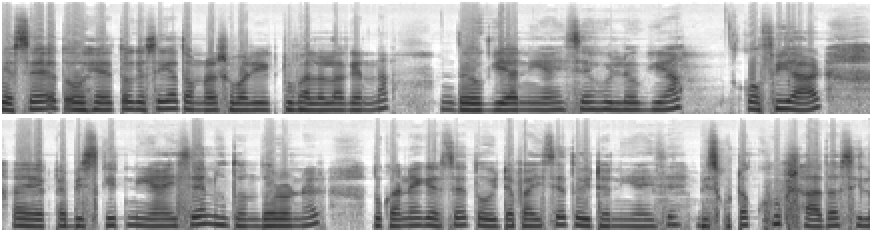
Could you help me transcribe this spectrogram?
গেছে, তো হে তো গেছে গিয়া, তোমরা সবারই একটু ভালো লাগেন না। তো গিয়া নিয়ে আইসে হইল গিয়া। কফি আর একটা বিস্কিট নিয়ে আইছে, নতুন ধরনের। দোকানে গেছে, তো ওইটা পাইছে, তো ওইটা নিয়ে আইছে। বিস্কুটটা খুব সাদা ছিল।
